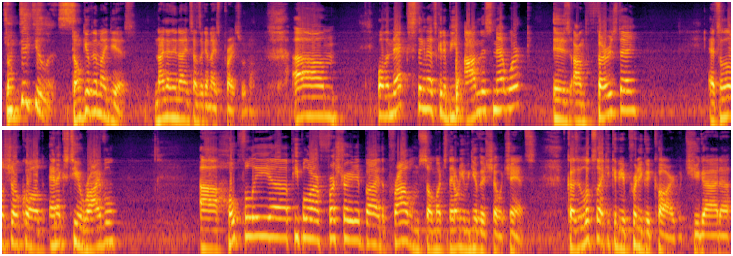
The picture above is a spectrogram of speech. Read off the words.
It's ridiculous. Don't give them ideas. Nine ninety nine sounds like a nice price for them. Um, well, the next thing that's going to be on this network is on Thursday. It's a little show called NXT Arrival. Uh, hopefully, uh, people aren't frustrated by the problems so much they don't even give this show a chance. Because it looks like it could be a pretty good card. Which you got uh,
